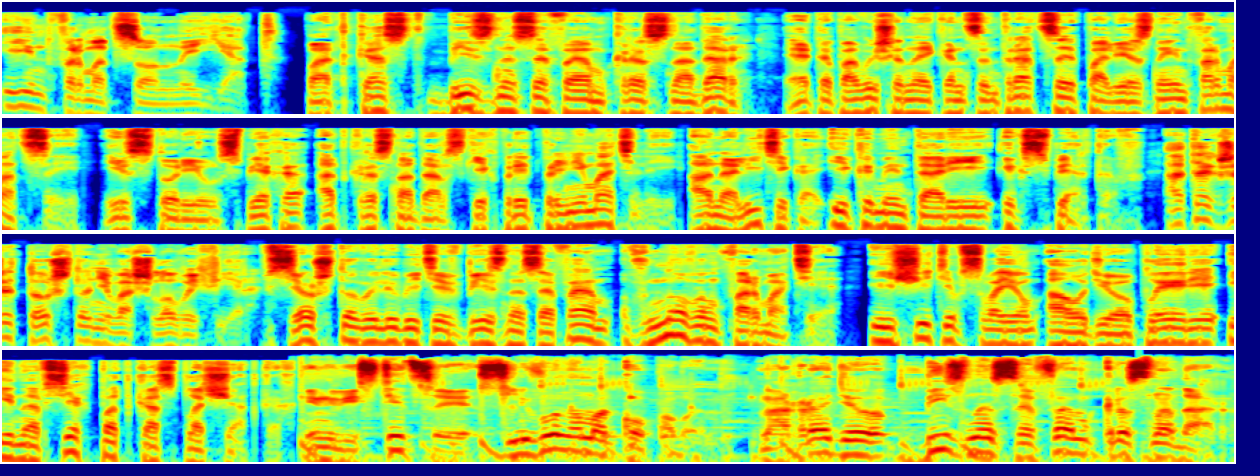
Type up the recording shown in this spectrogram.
и информационный яд. Подкаст «Бизнес FM Краснодар» — это повышенная концентрация полезной информации, истории успеха от краснодарских предпринимателей, аналитика и комментарии экспертов, а также то, что не вошло в эфир. Все, что вы любите в «Бизнес FM» в новом формате. Ищите в своем аудиоплеере и на всех подкаст-площадках. Инвестиции с Ливоном Акоповым на радио «Бизнес FM Краснодар».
